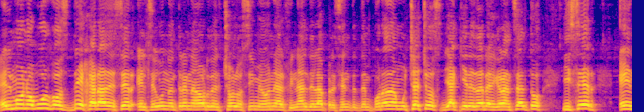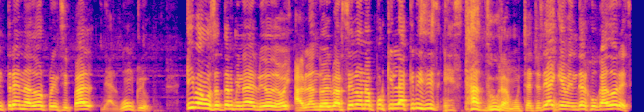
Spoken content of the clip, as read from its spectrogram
El Mono Burgos dejará de ser el segundo entrenador del Cholo Simeone al final de la presente temporada. Muchachos, ya quiere dar el gran salto y ser entrenador principal de algún club. Y vamos a terminar el video de hoy hablando del Barcelona porque la crisis está dura muchachos y hay que vender jugadores.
